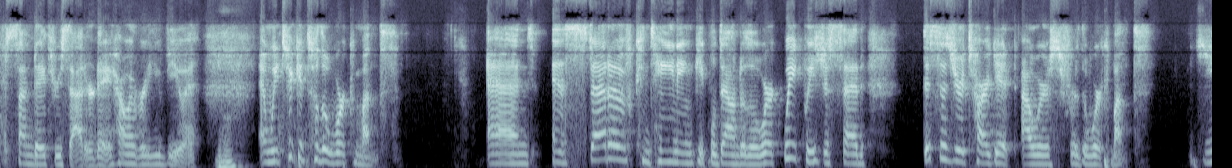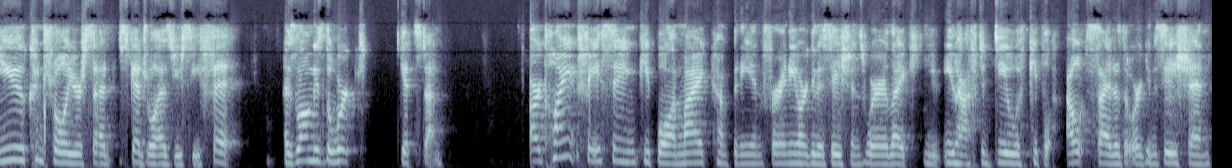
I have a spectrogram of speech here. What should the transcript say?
Sunday through Saturday, however you view it. Mm-hmm. And we took it to the work month. And instead of containing people down to the work week, we just said, this is your target hours for the work month. You control your set schedule as you see fit, as long as the work gets done our client facing people on my company and for any organizations where like you, you have to deal with people outside of the organization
